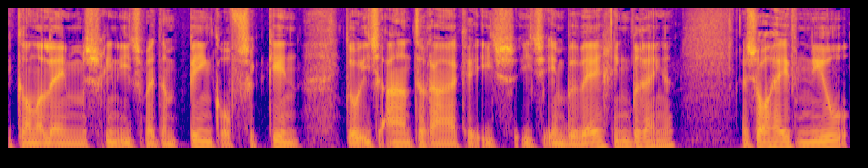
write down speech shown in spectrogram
Die kan alleen misschien iets met een pink of zijn kin... door iets aan te raken, iets, iets in beweging brengen. En zo heeft Neil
